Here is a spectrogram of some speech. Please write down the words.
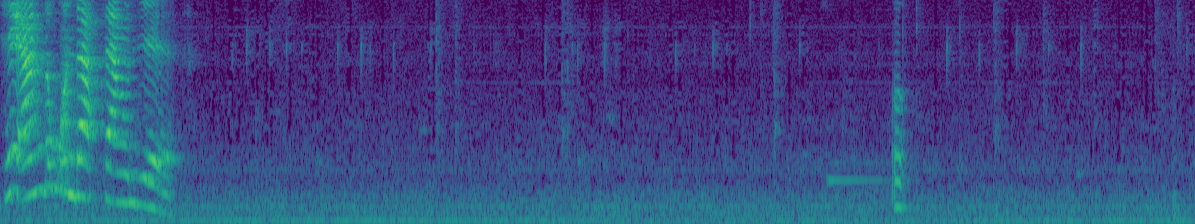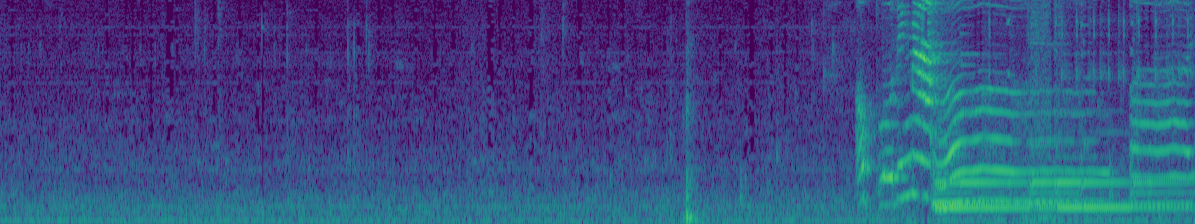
Hey, I'm the one that found it. Oh. Uploading now. Oh, ah. I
